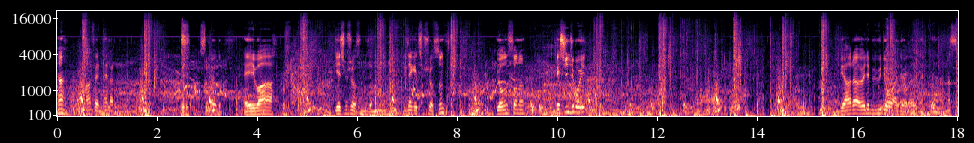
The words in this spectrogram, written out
Heh, aferin helal. Isırıyordu. Eyvah. Geçmiş olsun bize. Bize geçmiş olsun. Yolun sonu. Beşinci boyut. Bir ara öyle bir video var diyorlardı. Ha, Nasıl?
